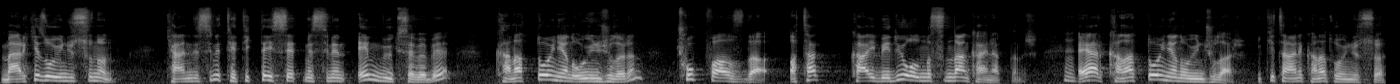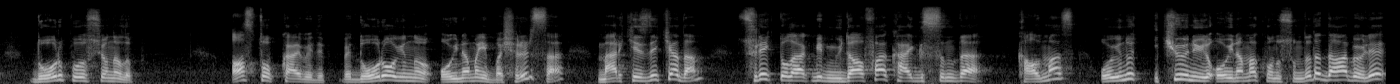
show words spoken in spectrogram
Merkez oyuncusunun kendisini tetikte hissetmesinin en büyük sebebi kanatta oynayan oyuncuların çok fazla atak kaybediyor olmasından kaynaklanır. Eğer kanatta oynayan oyuncular, iki tane kanat oyuncusu doğru pozisyon alıp az top kaybedip ve doğru oyunu oynamayı başarırsa merkezdeki adam sürekli olarak bir müdafaa kaygısında kalmaz. Oyunu iki yönüyle oynama konusunda da daha böyle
